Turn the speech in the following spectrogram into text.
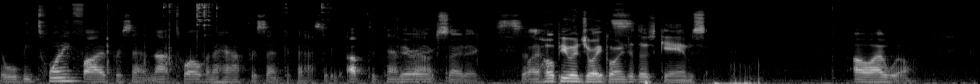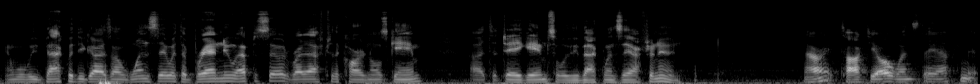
it will be 25%, not 12.5% capacity, up to 10,000. Very exciting. So, Well, I hope you enjoy going to those games, oh, I will. and we'll be back with you guys on Wednesday with a brand new episode right after the Cardinals game. Uh, it's a day game, so we'll be back Wednesday afternoon. All right. Talk to you all Wednesday afternoon.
